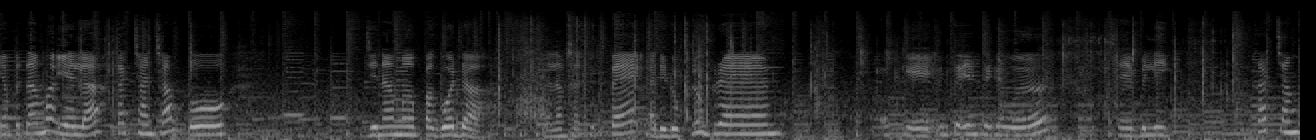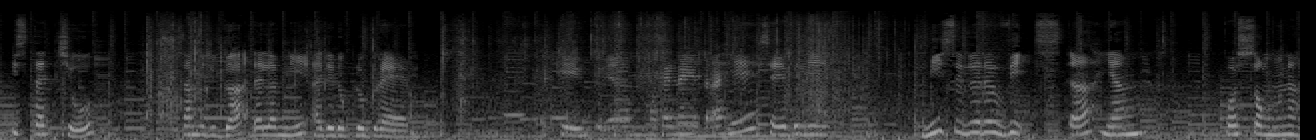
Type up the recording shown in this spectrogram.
Yang pertama ialah kacang campur jenama Pagoda. Dalam satu pack ada 20 gram. Okey, untuk yang kedua saya beli kacang pistachio sama juga dalam ni ada 20 gram. Okey, untuk yang makanan yang terakhir saya beli mi segera Vits ah yang kosong lah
